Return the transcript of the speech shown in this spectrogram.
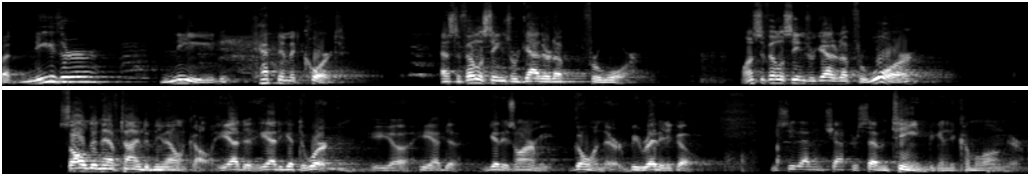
But neither need kept him at court as the Philistines were gathered up for war. Once the Philistines were gathered up for war, Saul didn't have time to be melancholy. He had to, he had to get to work. He, uh, he had to get his army going there and be ready to go. You see that in chapter 17, beginning to come along there.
